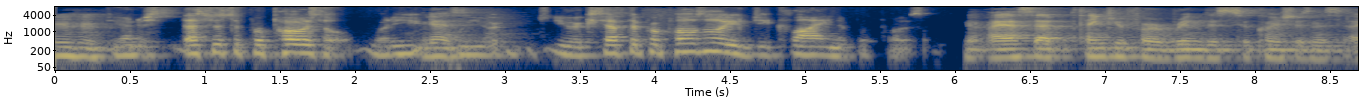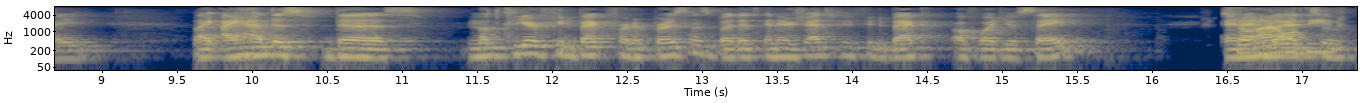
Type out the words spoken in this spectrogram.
Mhm. Do you understand? That's just a proposal. What do you, Yes. you, you accept the proposal or you decline the proposal? No, I accept. Thank you for bringing this to consciousness. I like I had this this not clear feedback for the persons, but it's energetic feedback of what you say, and So I'm I will glad be- to.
